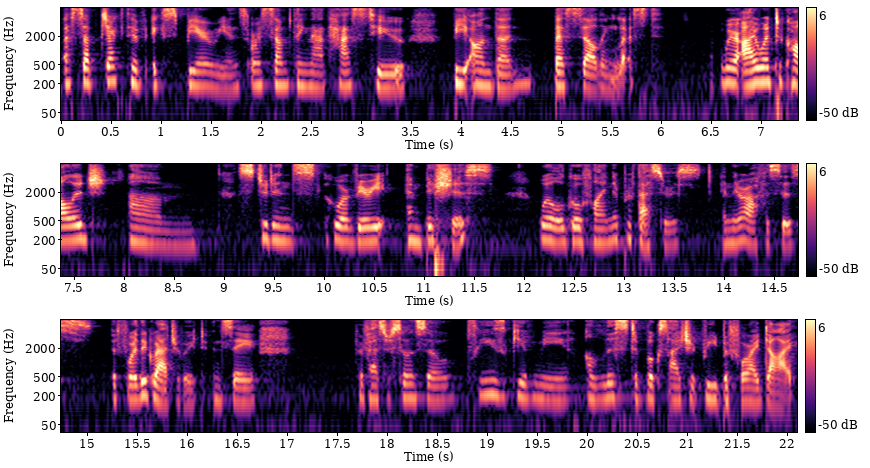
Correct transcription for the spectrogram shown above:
a subjective experience or something that has to be on the best selling list? Where I went to college, um, students who are very ambitious will go find their professors in their offices before they graduate and say, Professor so and so, please give me a list of books I should read before I die.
